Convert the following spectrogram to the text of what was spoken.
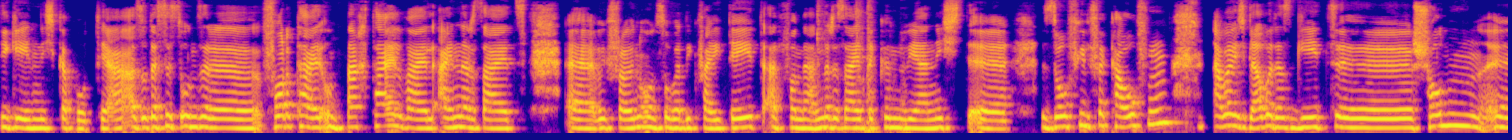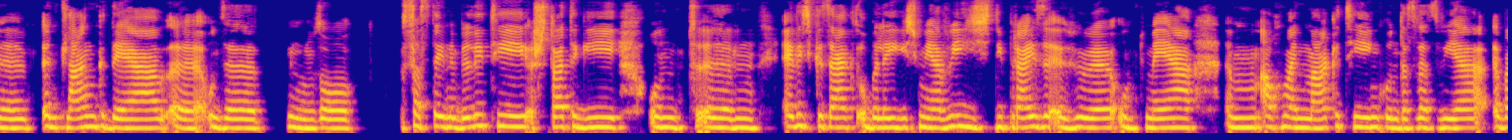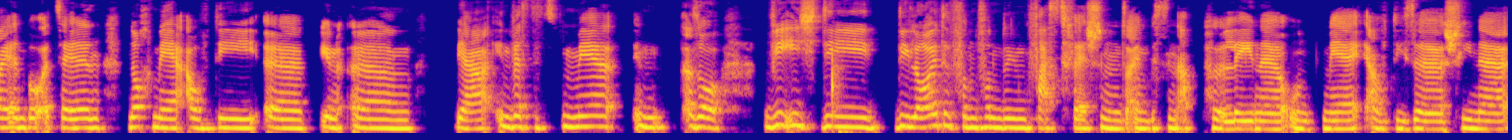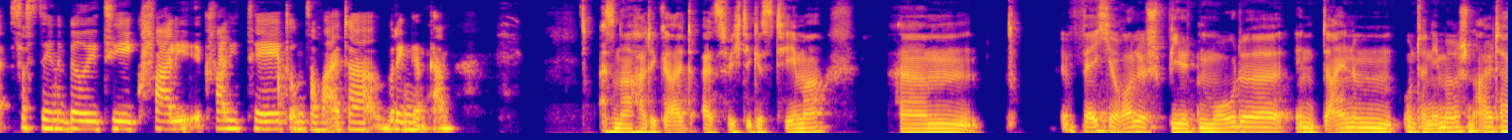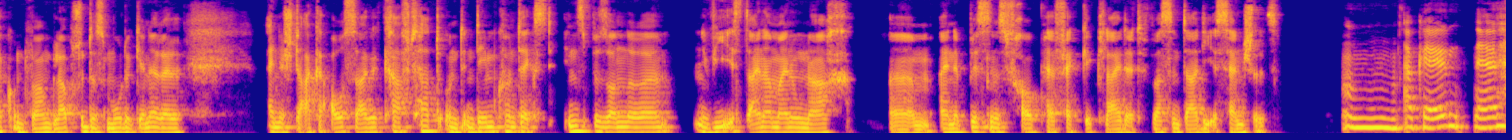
Die gehen nicht kaputt, ja. Also das ist unser Vorteil und Nachteil, weil einerseits äh, wir freuen uns über die Qualität, von der anderen Seite können wir nicht äh, so viel verkaufen. Aber ich glaube, das geht äh, schon schon äh, entlang der äh, unserer hm, so Sustainability-Strategie. Und ähm, ehrlich gesagt überlege ich mir, wie ich die Preise erhöhe und mehr ähm, auch mein Marketing und das, was wir bei Enbo erzählen, noch mehr auf die äh, in, ähm, ja Investition mehr in also wie ich die, die Leute von, von den Fast Fashions ein bisschen ablehne und mehr auf diese Schiene Sustainability, Quali Qualität und so weiter bringen kann. Also Nachhaltigkeit als wichtiges Thema. Ähm, welche Rolle spielt Mode in deinem unternehmerischen Alltag und warum glaubst du, dass Mode generell eine starke Aussagekraft hat und in dem Kontext insbesondere, wie ist deiner Meinung nach ähm, eine Businessfrau perfekt gekleidet? Was sind da die Essentials? Mm, okay, äh,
